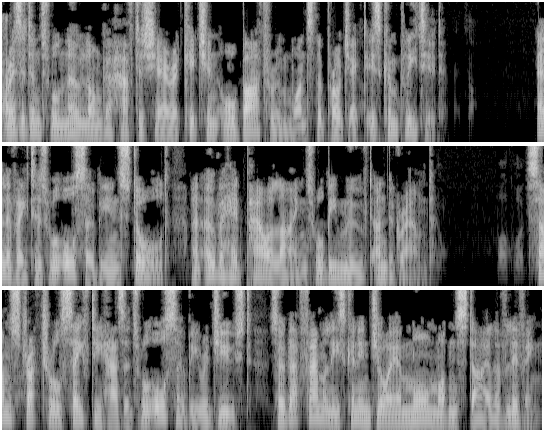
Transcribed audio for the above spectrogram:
Residents will no longer have to share a kitchen or bathroom once the project is completed. Elevators will also be installed, and overhead power lines will be moved underground. Some structural safety hazards will also be reduced so that families can enjoy a more modern style of living.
